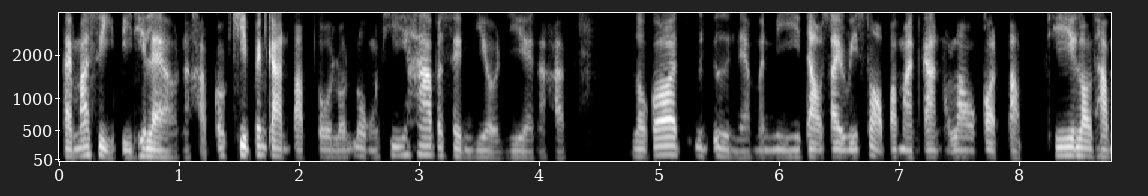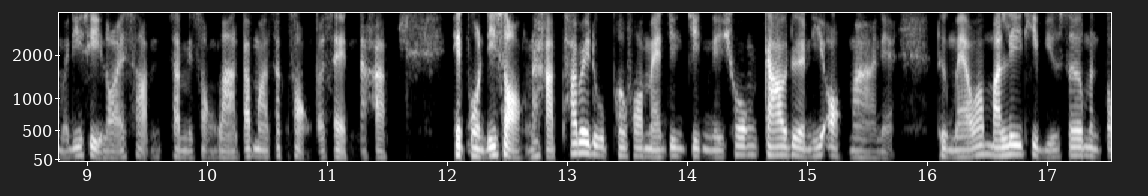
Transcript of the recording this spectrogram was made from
ไตรมาส 4 ปีที่แล้วนะครับก็คิดเป็นการปรับตัวลดลงที่ 5% year on year นะครับแล้วก็อื่นๆเนี่ยมันมี downside risk ต่อประมาณการของเราก่อนปรับที่เราทำไว้ที่ 432 ล้านประมาณสัก 2%นะครับ เหตุผลที่ 2 นะครับ ถ้าไปดู performance จริง ๆ ในช่วง 9 เดือนที่ออกมาเนี่ย ถึงแม้ว่า monthly active user มันโต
